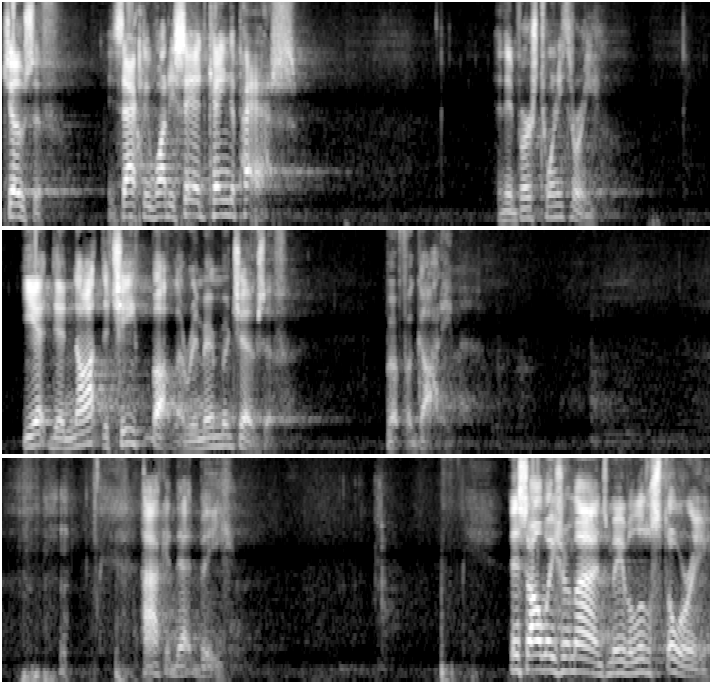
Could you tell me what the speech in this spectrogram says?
Joseph, exactly what he said came to pass. And then verse 23 Yet did not the chief butler remember Joseph, but forgot him. How could that be? This always reminds me of a little story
